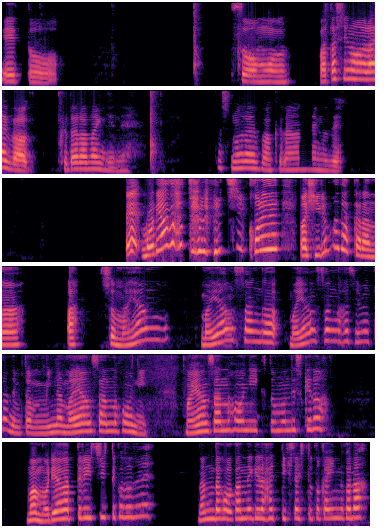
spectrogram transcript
えっ、と、そう、もう、私のライブはくだらないんでね。私のライブはくだらないので。え、盛り上がってる ?1、これ、まあ、昼間だからな。あ、ちょっと、マヤン、マヤンさんが、マヤンさんが始めたんで、多分みんなマヤンさんの方に、マヤンさんの方に行くと思うんですけど、まあ盛り上がってる1ってことでね、なんだかわかんないけど入ってきた人とかいんのかな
